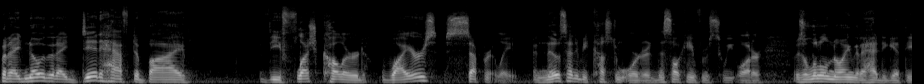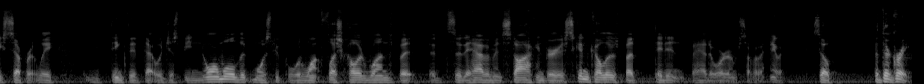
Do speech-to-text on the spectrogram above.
But I know that I did have to buy the flesh colored wires separately, and those had to be custom ordered. This all came from Sweetwater. It was a little annoying that I had to get these separately think that that would just be normal, that most people would want flesh colored ones, but so they have them in stock in various skin colors, but they didn't. They had to order them separately. Anyway, so, but they're great.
